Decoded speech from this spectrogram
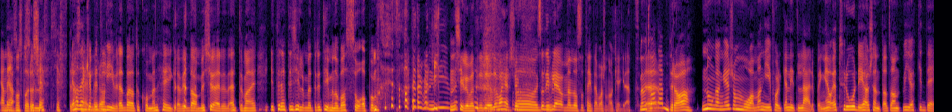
enn en som står og kjefter og kjefter Jeg hadde egentlig blitt og livredd bare at det kom en høygravid dame kjørende etter meg i 30 km i timen og bare så på meg. Jeg tror var 19 km i det, det var helt sjukt. Oh, Så de ble, men også tenkte jeg bare sånn, ok, greit. Men vet du hva, det er bra. Noen ganger så må man gi folk en liten lærepenge, og jeg tror de har skjønt at sånn, vi gjør ikke det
